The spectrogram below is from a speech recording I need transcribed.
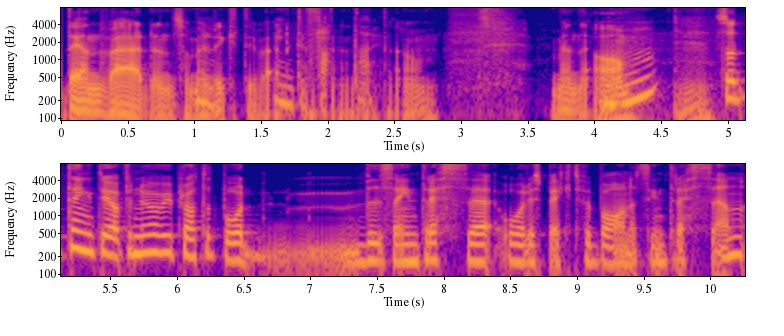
den världen som en Mm. riktig värld. Inte kanske. fattar. Ja. Men ja, Mm. Så tänkte jag, för nu har vi pratat på visa intresse och respekt för barnets intressen.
